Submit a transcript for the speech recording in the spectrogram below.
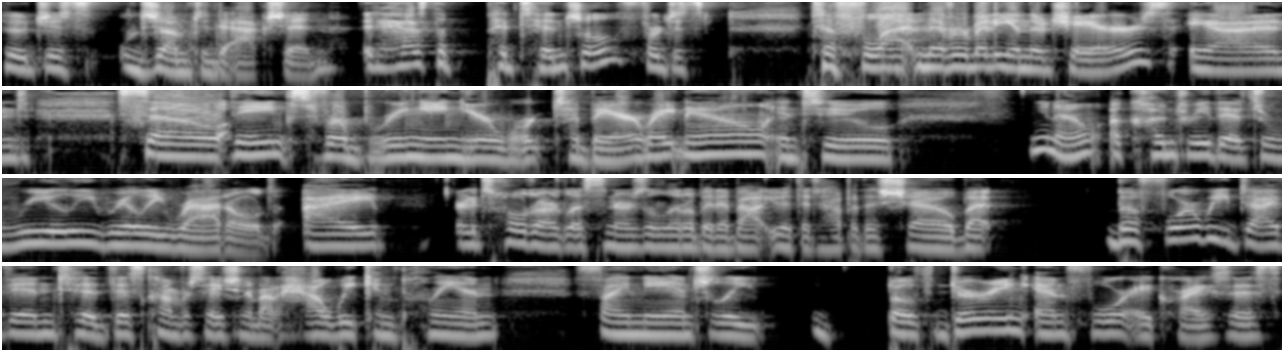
who just jumped into action. It has the potential for just to flatten everybody in their chairs. And so thanks for bringing your work to bear right now into you know, a country that's really, really rattled. I I told our listeners a little bit about you at the top of the show, but before we dive into this conversation about how we can plan financially both during and for a crisis.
